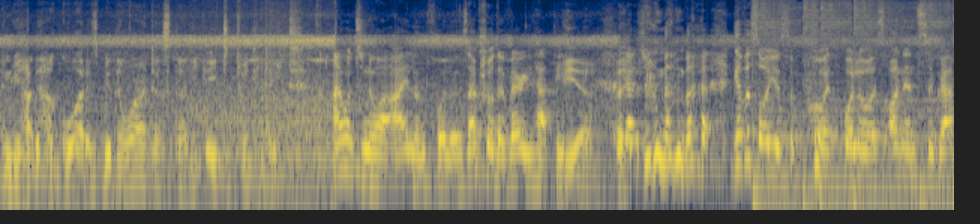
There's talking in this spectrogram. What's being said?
And we had the Jaguares beat the Warriors 38-28. I want to know our island followers. I'm sure they're very happy. Yeah. Guys, remember, give us all your support. Follow us on Instagram,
